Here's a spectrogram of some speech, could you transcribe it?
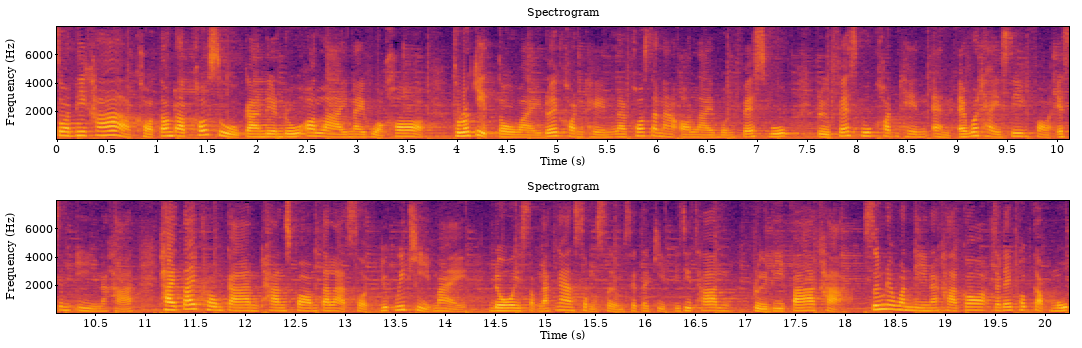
สวัสดีค่ะ ขอต้อนรับเข้าสู่การเรียนรู้ออนไลน์ในหัวข้อ ธุรกิจโตไวด้วยคอนเทนต์และโฆษณาออนไลน์บน Facebook หรือ Facebook Content and Advertising for SME นะคะ ภายใต้โครงการ Transform ตลาดสดยุควิถีใหม่ โดยสำนักงานส่งเสริมเศรษฐกิจดิจิทัล หรือดีป้าค่ะ ซึ่งในวันนี้นะคะก็จะได้พบกับมุก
